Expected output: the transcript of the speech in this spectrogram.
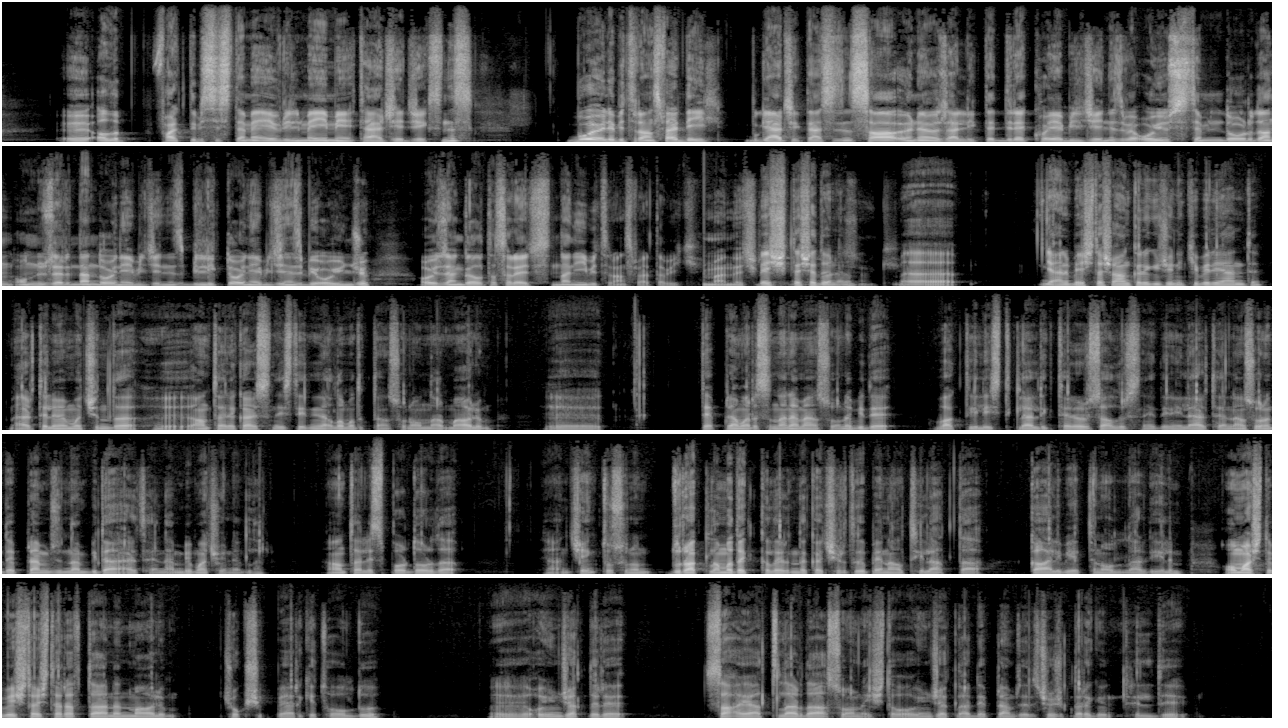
e, alıp farklı bir sisteme evrilmeyi mi tercih edeceksiniz? Bu öyle bir transfer değil. Bu gerçekten sizin sağ öne özellikle direkt koyabileceğiniz ve oyun sistemini doğrudan onun üzerinden de oynayabileceğiniz, birlikte oynayabileceğiniz bir oyuncu. O yüzden Galatasaray açısından iyi bir transfer tabii ki. Ben de. Beşiktaş'a dönelim. Ee, yani Beşiktaş Ankara gücünü 2-1 yendi. Erteleme maçında e, Antalya karşısında istediğini alamadıktan sonra onlar malum e, deprem arasından hemen sonra bir de vaktiyle İstiklal'deki terör saldırısı nedeniyle ertelenen sonra deprem yüzünden bir daha ertelenen bir maç oynadılar. Antalya Spor'da orada yani Cenk Tosun'un duraklama dakikalarında kaçırdığı penaltıyla hatta galibiyetten oldular diyelim. O maçta Beşiktaş taraftarının malum çok şık bir hareket oldu. E, oyuncakları sahaya attılar. Daha sonra işte o oyuncaklar depremzede çocuklara gönderildi.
